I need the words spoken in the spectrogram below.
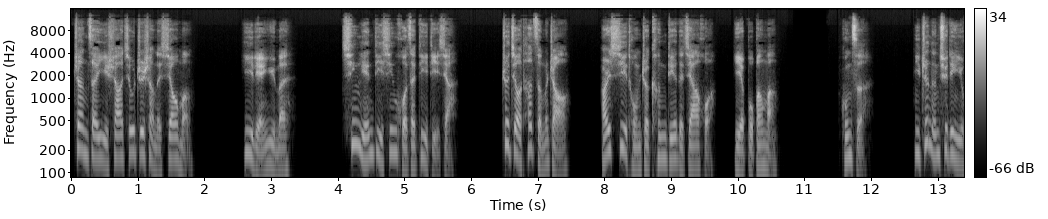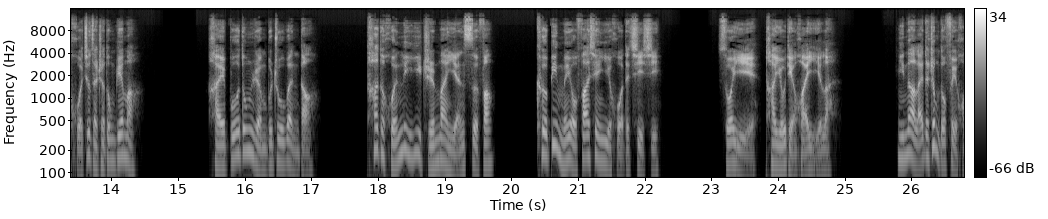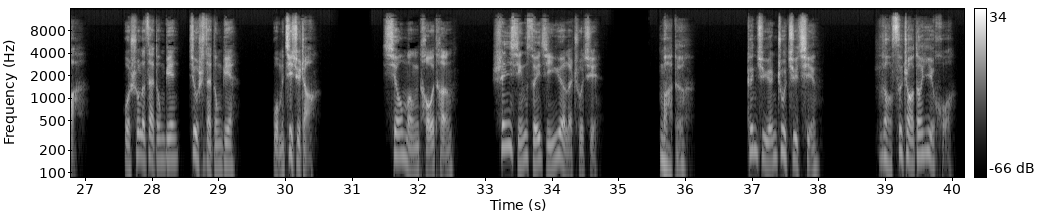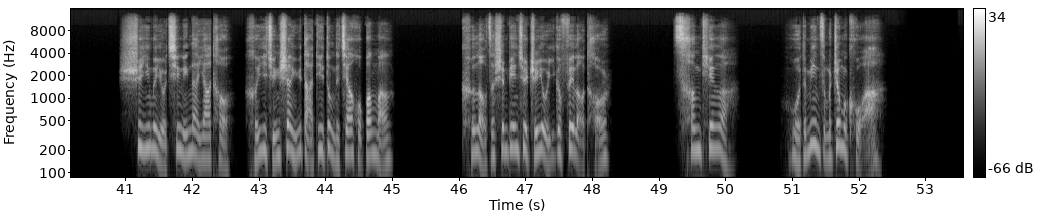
站在一沙丘之上的萧猛一脸郁闷。青莲地心火在地底下，这叫他怎么找？而系统这坑爹的家伙也不帮忙。公子，你真能确定异火就在这东边吗？海波东忍不住问道。他的魂力一直蔓延四方。可并没有发现异火的气息，所以他有点怀疑了。你哪来的这么多废话？我说了，在东边就是在东边，我们继续找。萧猛头疼，身形随即跃了出去。妈的！根据原著剧情，老四找到异火，是因为有青灵那丫头和一群善于打地洞的家伙帮忙，可老子身边却只有一个废老头儿。苍天啊！我的命怎么这么苦啊！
